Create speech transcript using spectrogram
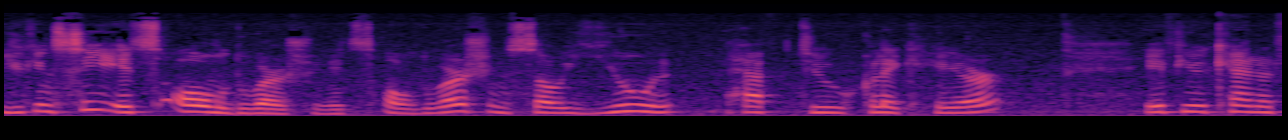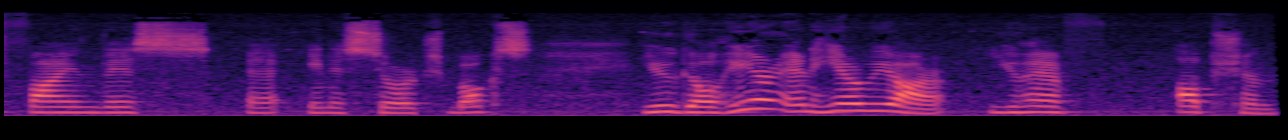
You can see it's old version it's old version so you have to click here. If you cannot find this uh, in a search box you go here and here we are. You have option.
